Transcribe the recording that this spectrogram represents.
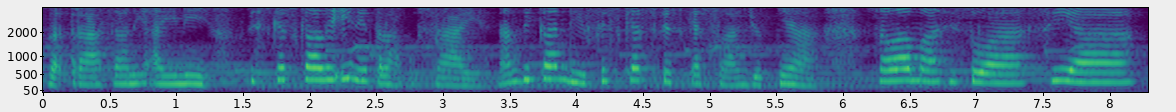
Gak terasa nih Aini, Fiskes kali ini telah usai. Nantikan di Fiskes-Fiskes selanjutnya. Salam mahasiswa, siap!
